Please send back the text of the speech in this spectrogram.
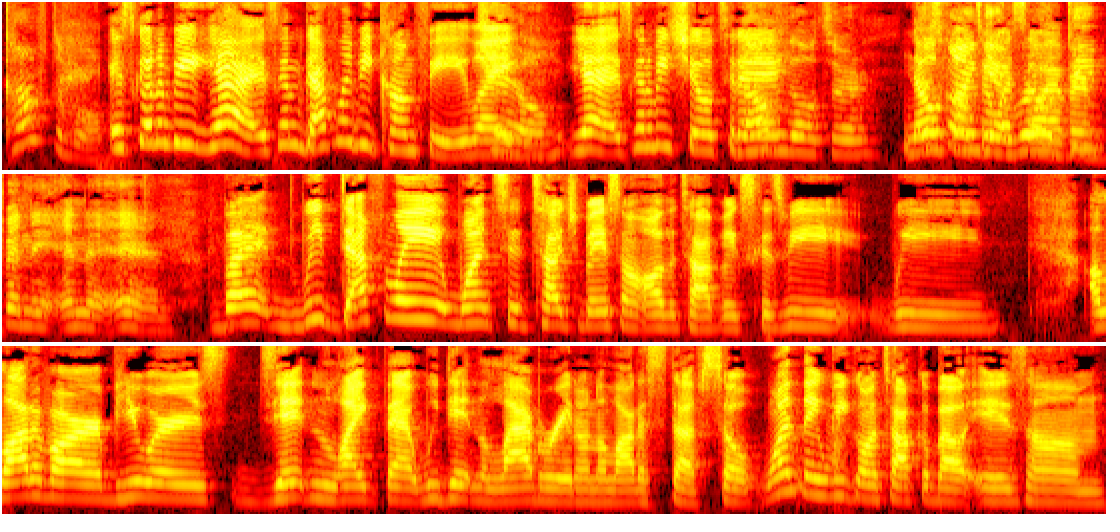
comfortable. it's gonna be yeah, it's gonna definitely be comfy. Like Chill. yeah, it's gonna be chill today. no filter. No it's gonna filter get whatsoever. real deep in the in the end. But we definitely want to touch base on all the topics because we we a lot of our viewers didn't like that we didn't elaborate on a lot of stuff. So one thing we gonna talk about is um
